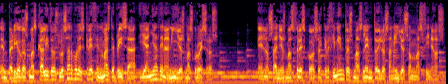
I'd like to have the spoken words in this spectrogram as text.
En periodos más cálidos, los árboles crecen más deprisa y añaden anillos más gruesos. En los años más frescos, el crecimiento es más lento y los anillos son más finos.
